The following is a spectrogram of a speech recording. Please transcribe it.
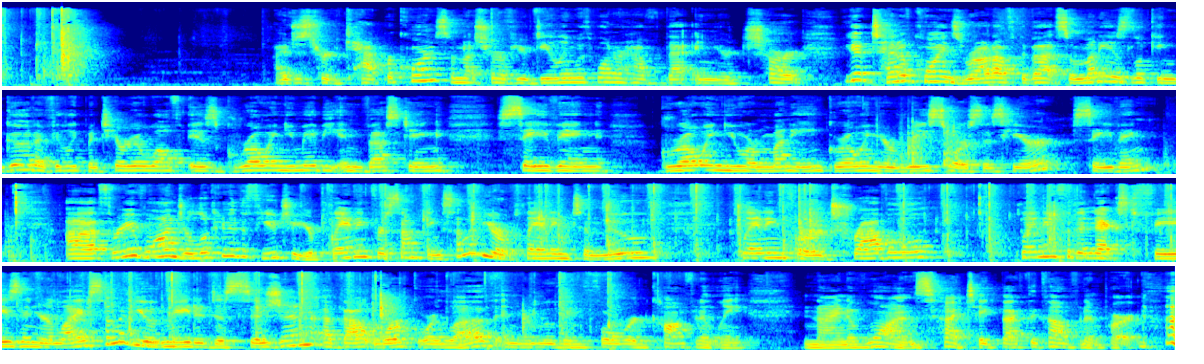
I just heard Capricorn, so I'm not sure if you're dealing with one or have that in your chart. You got 10 of coins right off the bat, so money is looking good. I feel like material wealth is growing. You may be investing, saving, growing your money, growing your resources here, saving. Uh, three of Wands, you're looking to the future. You're planning for something. Some of you are planning to move, planning for travel, planning for the next phase in your life. Some of you have made a decision about work or love and you're moving forward confidently. Nine of Wands. I take back the confident part.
